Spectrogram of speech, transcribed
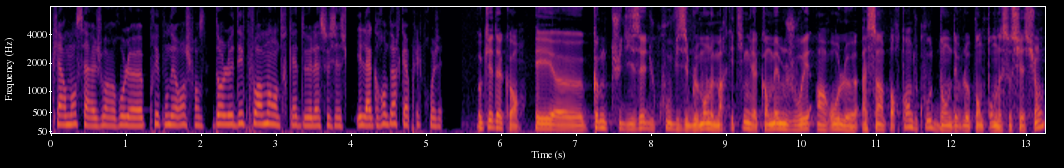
clairement, ça a joué un rôle euh, prépondérant, je pense, dans le déploiement en tout cas de l'association et la grandeur qu'a pris le projet. Ok, d'accord. Et euh, comme tu disais, du coup, visiblement, le marketing a quand même joué un rôle assez important, du coup, dans le développement de ton association.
